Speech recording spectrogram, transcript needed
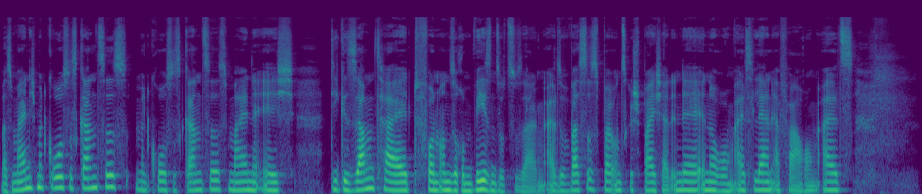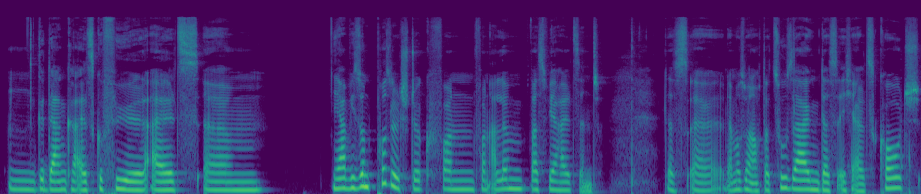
Was meine ich mit großes Ganzes? Mit großes Ganzes meine ich die Gesamtheit von unserem Wesen sozusagen. Also was ist bei uns gespeichert in der Erinnerung, als Lernerfahrung, als mm, Gedanke, als Gefühl, als ähm, ja, wie so ein Puzzlestück von, von allem, was wir halt sind. Das, äh, da muss man auch dazu sagen, dass ich als Coach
